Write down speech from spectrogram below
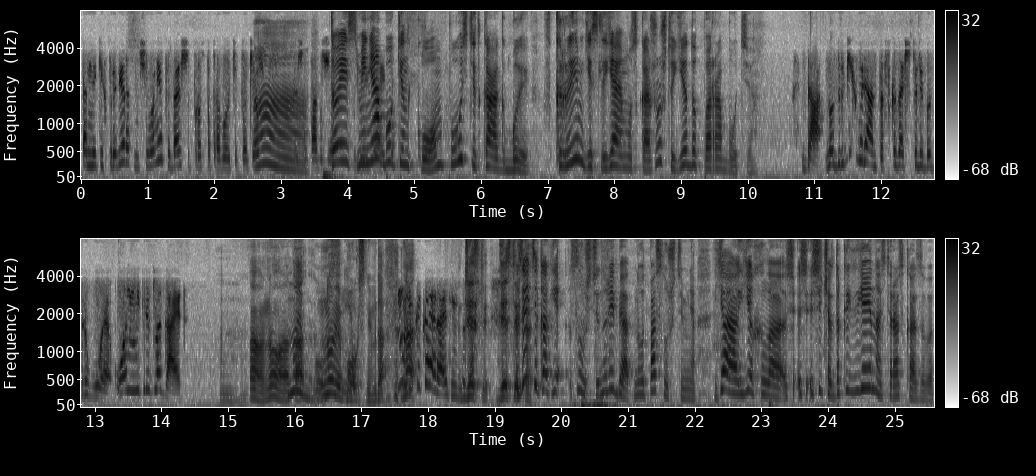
там никаких проверок, ничего нет, и дальше просто проводите платеж. точно так же А, То есть меня. Booking.com пустит как бы в Крым, если я ему скажу, что еду по работе. Да, но других вариантов сказать что-либо другое он не предлагает. А, ну, а Ну и та- бог ну с и ним. бог с ним, да. Ну, На- какая разница? Действи- Действительно. знаете, как я... Слушайте, ну, ребят, ну вот послушайте меня. Я ехала... Сейчас, да я и Насте рассказываю.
